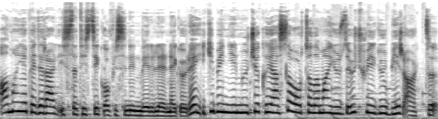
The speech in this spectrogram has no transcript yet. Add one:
Almanya Federal İstatistik Ofisi'nin verilerine göre 2023'e kıyasla ortalama %3,1 arttı.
